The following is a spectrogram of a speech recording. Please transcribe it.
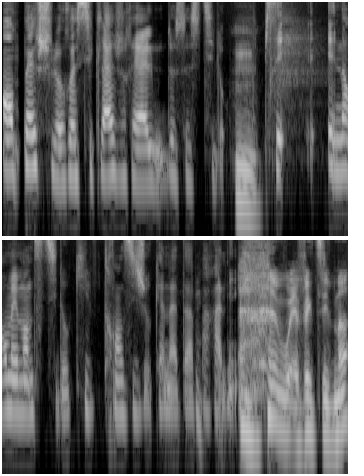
empêchent le recyclage réel de ce stylo. Puis C'est énormément de stylos qui transigent au Canada par année. oui, effectivement.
